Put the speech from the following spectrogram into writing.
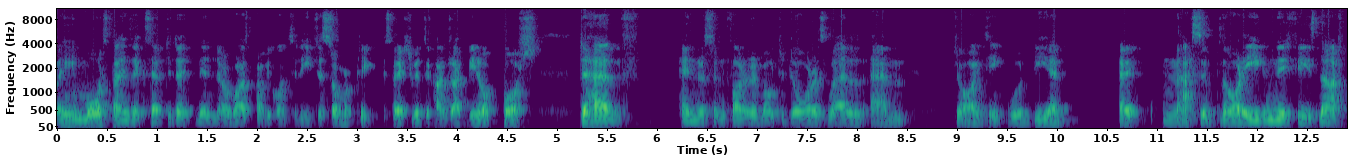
I think most fans accepted that Milner was probably going to leave the summer, especially with the contract being up. But to have Henderson following him out the door as well, um, Joe, I think would be a, a massive blow. Even if he's not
